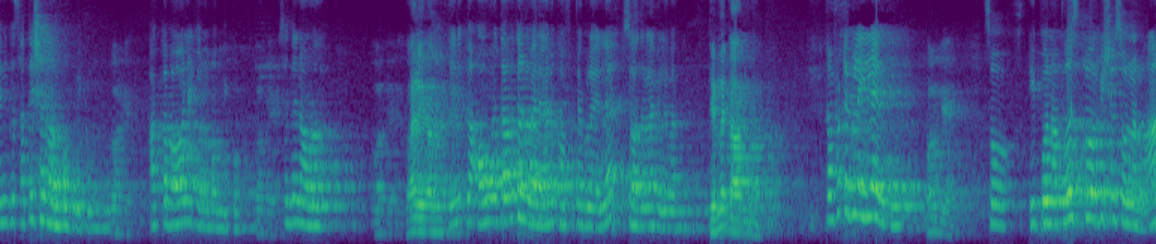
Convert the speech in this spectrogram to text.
எனக்கு சதீஷா ரொம்ப பிடிக்கும். அக்கா பவானிக்கா ரொம்ப பிடிக்கும். ஸோ தென் அவ்வளோதான் வேற யாரும் எனக்கு அவங்க தவிர்த்து அந்த வேற யாரும் கம்ஃபர்டபுளாக இல்லை. ஸோ அதெல்லாம் வெளில வந்தேன் என்ன காரணம்? கம்ஃபர்டபுளாக இல்லை எனக்கு. ஓகே ஸோ இப்போ நான் பர்சனல் ஒரு விஷயம் சொல்லணும்னா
